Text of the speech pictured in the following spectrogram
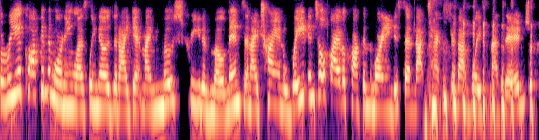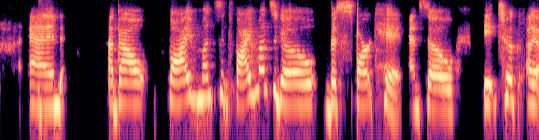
three o'clock in the morning, Lesley knows that I get my most creative moments and I try and wait until five o'clock in the morning to send that text or that voice message. And about five months, five months ago, the spark hit. And so it took a,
